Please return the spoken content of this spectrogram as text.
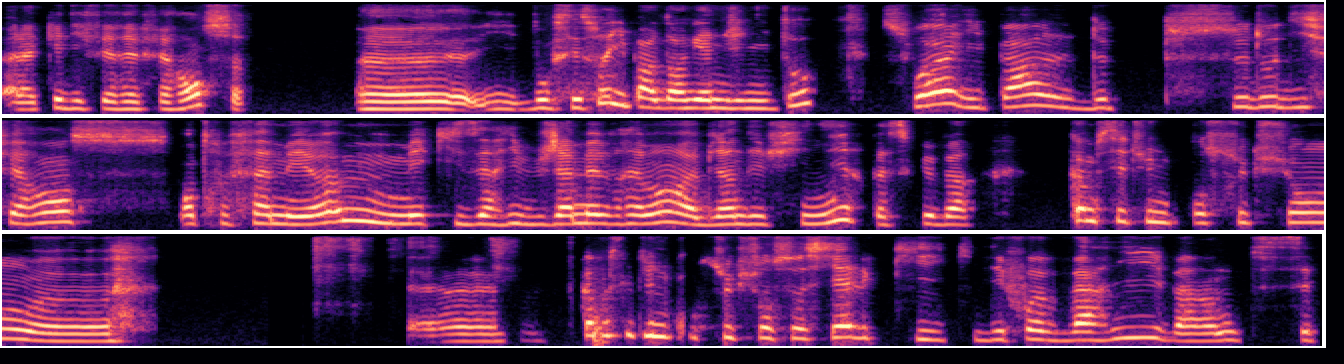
à laquelle il fait référence. Il- donc c'est soit il parle d'organes génitaux, soit il parle de pseudo-différences entre femmes et hommes, mais qu'ils arrivent jamais vraiment à bien définir parce que bah, comme c'est une construction euh, euh, comme c'est une construction sociale qui, qui des fois varie, ben c'est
